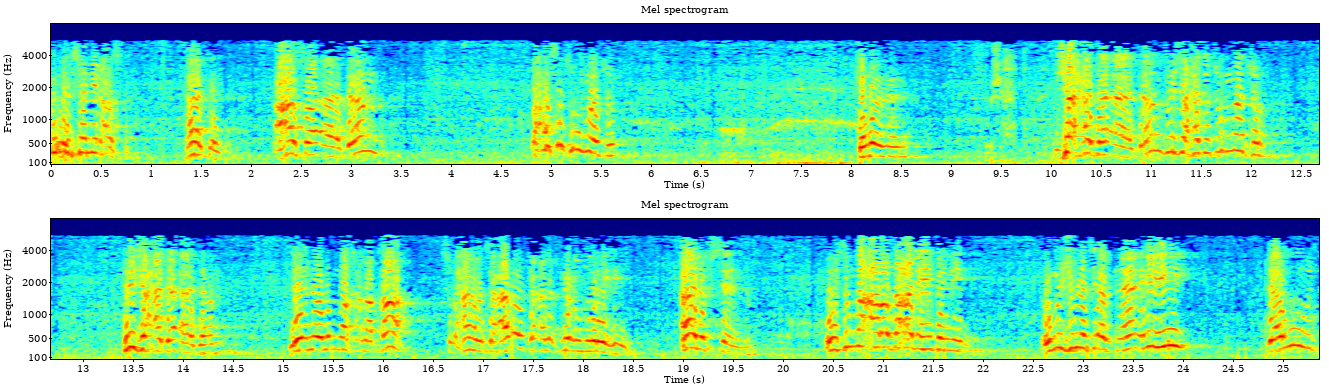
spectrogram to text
الإنسان يعصي هكذا. عصى آدم فعصت أمته كذا. جحد آدم فجحدت أمته. جحد آدم. لأنه لما خلقاه سبحانه وتعالى وجعل في عمره ألف سنة وثم عرض عليه بنيه ومن جملة أبنائه داود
